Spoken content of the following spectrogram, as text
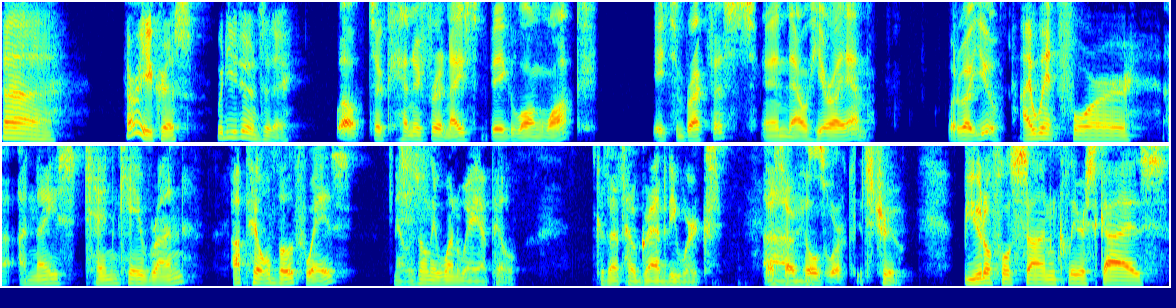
Uh, how are you, Chris? What are you doing today? Well, took Henry for a nice big long walk, ate some breakfast, and now here I am. What about you? I went for a nice 10K run uphill both ways. No, it was only one way uphill because that's how gravity works. That's um, how hills work. It's true. Beautiful sun, clear skies.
